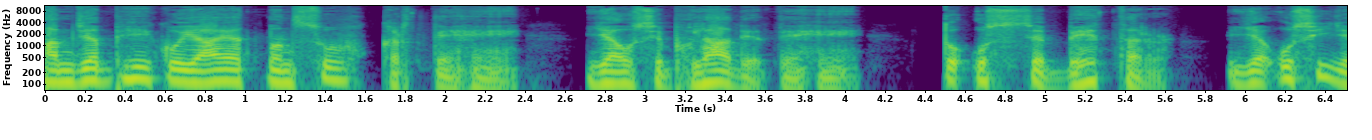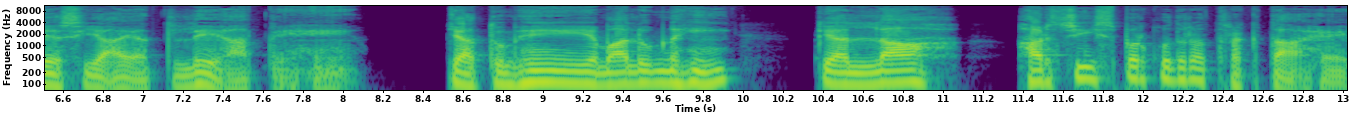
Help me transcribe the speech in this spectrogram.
ہم جب بھی کوئی آیت منسوخ کرتے ہیں یا اسے بھلا دیتے ہیں، تو اس سے بہتر یا اسی جیسی آیت لے آتے ہیں۔ کیا تمہیں یہ معلوم نہیں کہ اللہ ہر چیز پر قدرت رکھتا ہے؟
